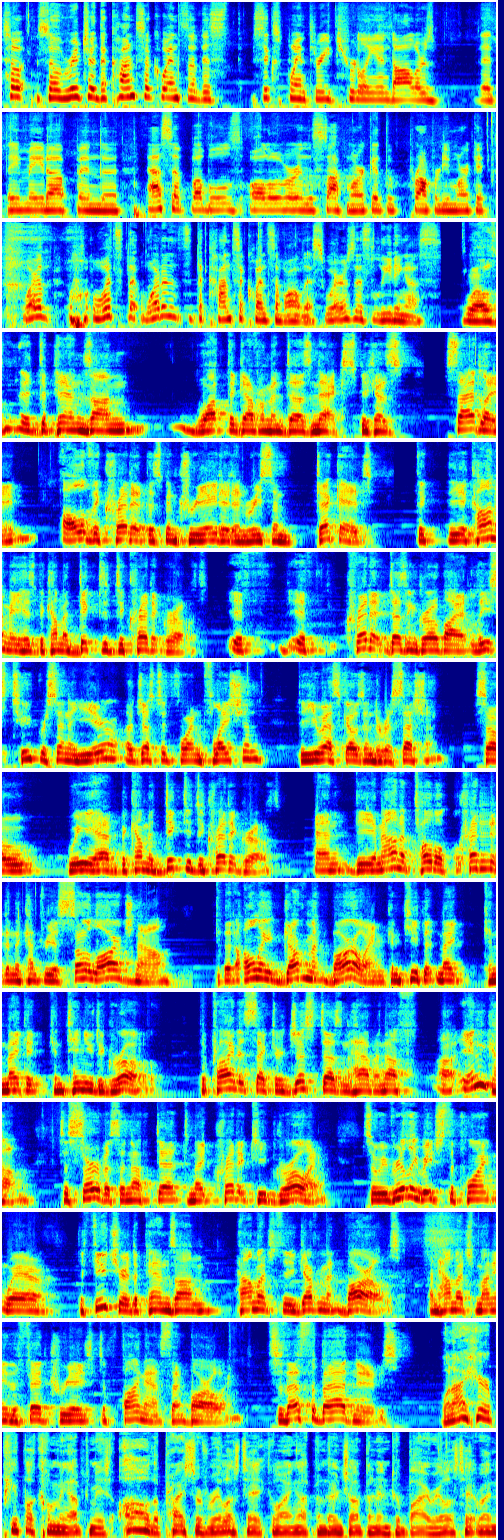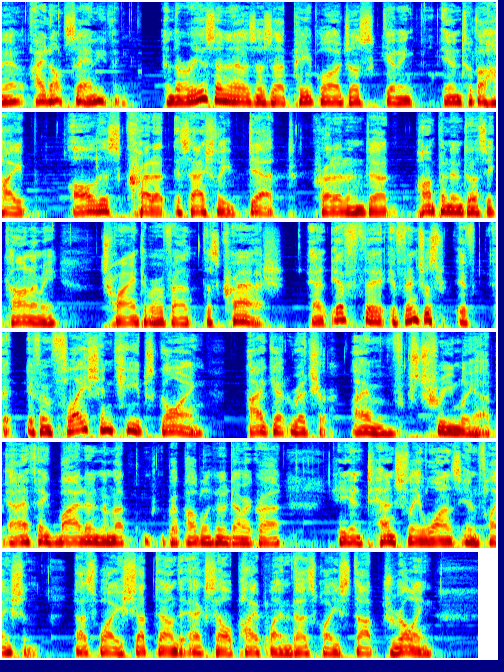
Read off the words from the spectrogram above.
So so Richard, the consequence of this 6.3 trillion dollars that they made up and the asset bubbles all over in the stock market, the property market. What are, what's the what is the consequence of all this? Where is this leading us? Well, it depends on what the government does next because sadly, all of the credit that's been created in recent decades, the, the economy has become addicted to credit growth. If if credit doesn't grow by at least 2% a year adjusted for inflation, the US goes into recession. So we have become addicted to credit growth. And the amount of total credit in the country is so large now that only government borrowing can keep it make can make it continue to grow. The private sector just doesn't have enough uh, income to service enough debt to make credit keep growing. So we've really reached the point where the future depends on how much the government borrows and how much money the Fed creates to finance that borrowing. So that's the bad news. When I hear people coming up to me, oh, the price of real estate going up and they're jumping in to buy real estate right now, I don't say anything. And the reason is, is that people are just getting into the hype. All this credit is actually debt, credit and debt pumping into this economy, trying to prevent this crash. And if the, if interest, if, if inflation keeps going, I get richer. I am extremely happy. And I think Biden, I'm not Republican or Democrat, he intentionally wants inflation. That's why he shut down the XL pipeline. That's why he stopped drilling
